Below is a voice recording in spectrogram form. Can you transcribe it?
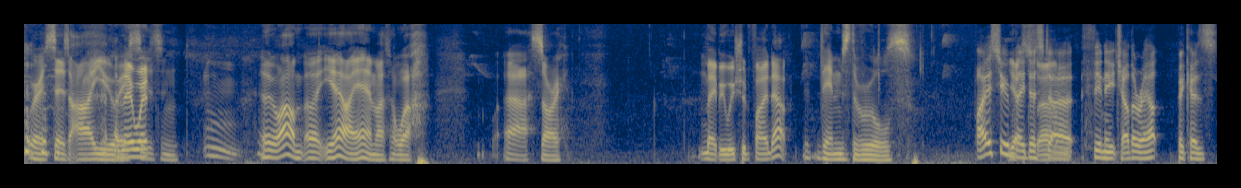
where it says, "Are you And a they went, citizen?" Uh, well, uh, yeah, I am. I thought, well, ah, sorry, Maybe we should find out. them's the rules. I assume they just um, uh, thin each other out because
